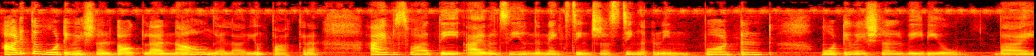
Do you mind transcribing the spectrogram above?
அடுத்த மோட்டிவேஷ்னல் டாக்கில் நான் உங்கள் எல்லாரையும் பார்க்குறேன். I am Swathi I will see in the next interesting and important motivational video bye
